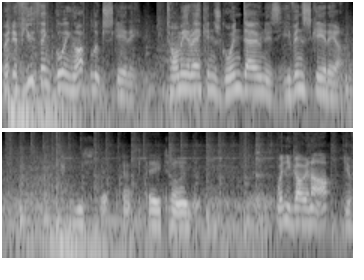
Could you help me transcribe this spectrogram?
But if you think going up looks scary, Tommy reckons going down is even scarier. One step at a time. when you're going up, you're,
